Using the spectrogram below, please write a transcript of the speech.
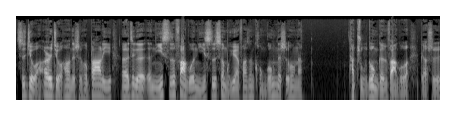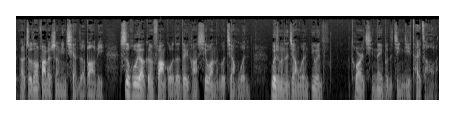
十九二十九号的时候，巴黎呃，这个尼斯法国尼斯圣母院发生恐攻的时候呢，他主动跟法国表示，呃，主动发表声明谴责暴力，似乎要跟法国的对抗，希望能够降温。为什么能降温？因为土耳其内部的经济太糟了，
